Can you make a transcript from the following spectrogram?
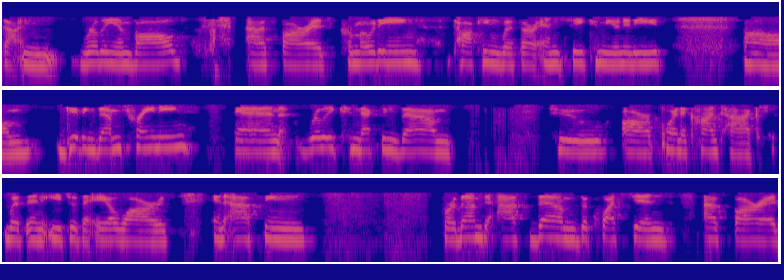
gotten really involved as far as promoting, talking with our NC communities, um, giving them training, and really connecting them to our point of contact within each of the AORs and asking for them to ask them the questions as far as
